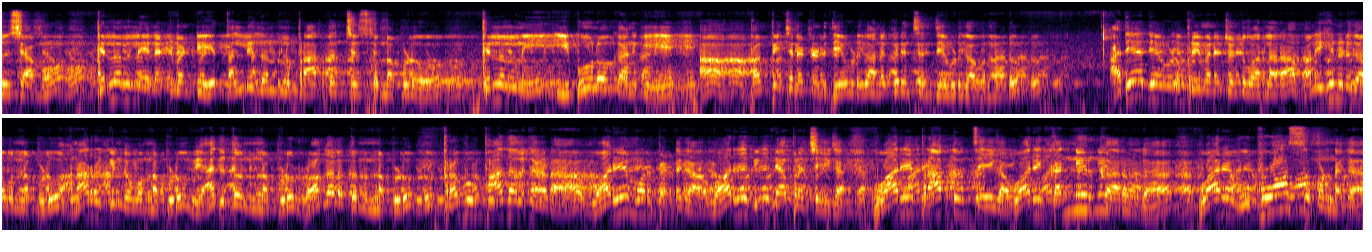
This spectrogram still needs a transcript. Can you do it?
చూసాము పిల్లలు లేనటువంటి తల్లిదండ్రులు ప్రార్థన చేసుకున్నప్పుడు పిల్లల్ని ఈ భూలోకానికి ఆ పంపించినటువంటి దేవుడిగా అనుగ్రహించిన దేవుడిగా ఉన్నాడు. అదే దేవుడు ప్రియమైనటువంటి వారులారా బలహీనుడిగా ఉన్నప్పుడు అనారోగ్యంగా ఉన్నప్పుడు వ్యాధితో ఉన్నప్పుడు రోగాలతో ఉన్నప్పుడు ప్రభు పాదాల కాడ వారే మొరపెట్టగా వారే విజ్ఞాపన చేయగా వారే ప్రార్థన చేయగా వారే కన్నీరు కారముగా వారే ఉపవాసం ఉండగా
